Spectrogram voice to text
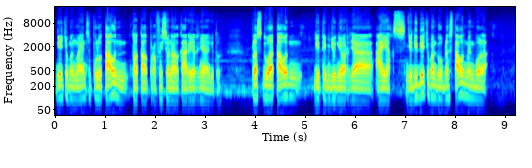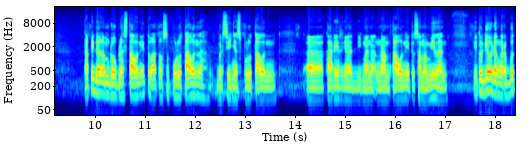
Dia cuma main 10 tahun total profesional karirnya gitu. Plus 2 tahun di tim juniornya Ajax. Jadi dia cuma 12 tahun main bola. Tapi dalam 12 tahun itu atau 10 tahun lah bersihnya 10 tahun uh, karirnya di mana 6 tahun itu sama Milan. Itu dia udah ngerebut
